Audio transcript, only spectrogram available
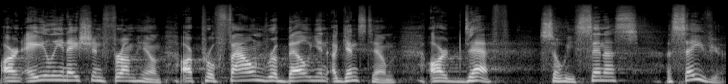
our alienation from him, our profound rebellion against him, our death. So he sent us a savior.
